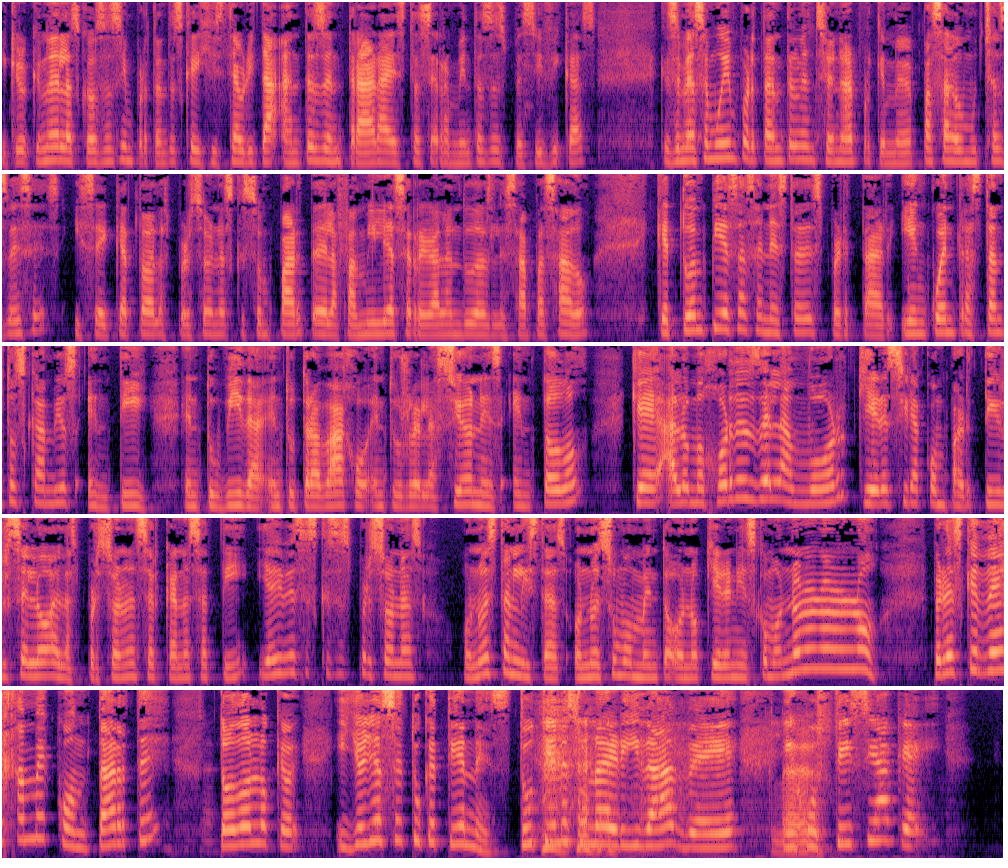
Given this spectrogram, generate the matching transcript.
Y creo que una de las cosas importantes que dijiste ahorita antes de entrar a estas herramientas específicas, que se me hace muy importante mencionar porque me ha pasado muchas veces y sé que a todas las personas que son parte de la familia se regalan dudas les ha pasado, que tú empiezas en este despertar y encuentras tantos cambios en ti, en tu vida, en tu trabajo, en tus relaciones, en todo, que a lo mejor desde el amor quieres ir a compartírselo a las personas cercanas a ti. Y hay veces que esas personas o no están listas, o no es su momento, o no quieren, y es como, no, no, no, no, no, pero es que déjame contarte todo lo que... Y yo ya sé tú qué tienes, tú tienes una herida de injusticia que...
